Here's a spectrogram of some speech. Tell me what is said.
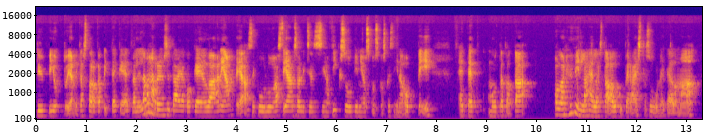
tyyppijuttuja, mitä startupit tekee, että välillä vähän rönsytään ja kokeillaan ja, ja se kuuluu asiaan. Se on itse asiassa ihan fiksuukin joskus, koska siinä oppii. Et, et, mutta tota, ollaan hyvin lähellä sitä alkuperäistä suunnitelmaa.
